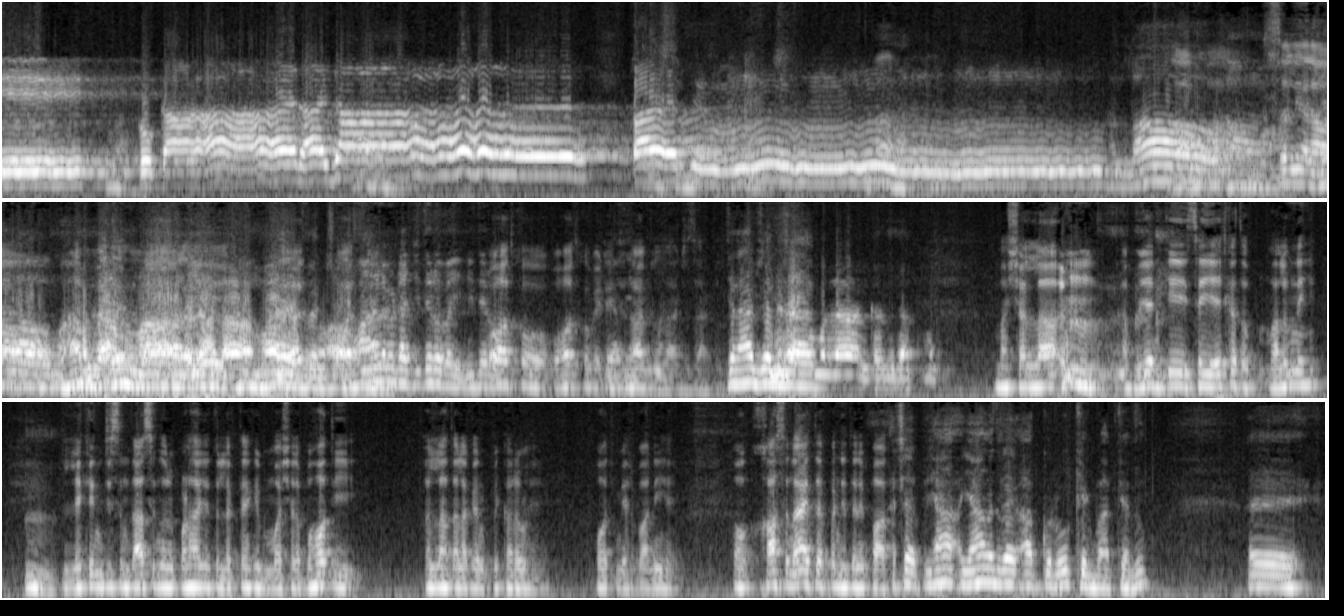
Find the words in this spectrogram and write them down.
پکارا جا قاسم بیٹا جیتے رہو بھائی جیتے رہو۔ بہت خوب بہت خوب بیٹے جزاک اللہ جزاک اللہ۔ جناب صاحب ماشاء اللہ اب کی صحیح ایج کا تو معلوم نہیں۔ لیکن جس انداز سے انہوں نے پڑھا ہے تو لگتا ہے کہ ماشاء اللہ بہت ہی اللہ تعالیٰ کا ان پہ کرم ہے بہت مہربانی ہے۔ اور خاص عنایت ہے پنجتن پاک۔ اچھا یہاں یہاں ذرا آپ کو روک کے ایک بات کہہ دوں۔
